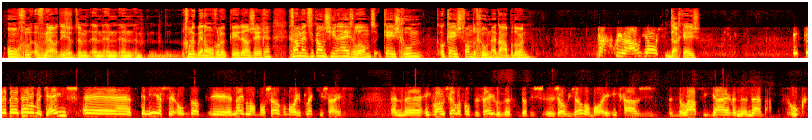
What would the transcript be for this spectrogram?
ongeluk. Of ja, wat is het? Een, een, een, een, geluk bij een ongeluk kun je dan zeggen. Ga met vakantie in eigen land. Kees Groen. Oh, Kees van der Groen uit Apeldoorn. Dag, goedenavond Joost. Dag Kees. Ik uh, ben het helemaal met je eens. Uh, ten eerste omdat uh, Nederland nog zoveel mooie plekjes heeft. En ik woon zelf op de Veluwe. Dat is sowieso wel mooi. Ik ga de laatste jaren naar de Achterhoek.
